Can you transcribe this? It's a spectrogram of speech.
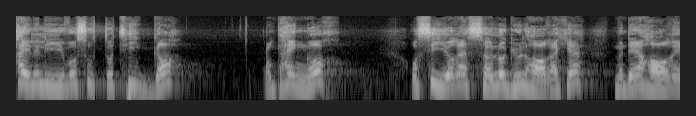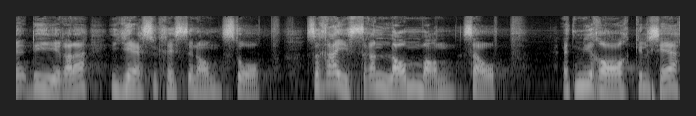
hele livet og sittet og tigga om penger, og sier jeg, 'Sølv og gull har jeg ikke, men det, har, det gir jeg deg. I Jesu Kristi navn, stå opp.' Så reiser en lam mann seg opp. Et mirakel skjer.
